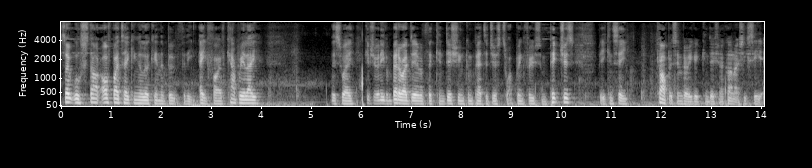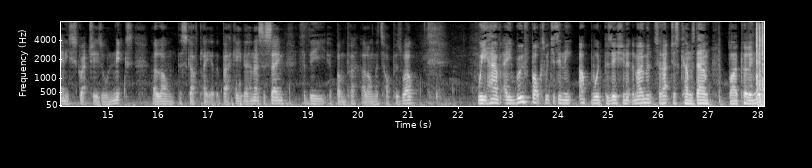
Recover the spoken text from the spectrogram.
So we'll start off by taking a look in the boot for the A5 Cabriolet. This way gives you an even better idea of the condition compared to just swapping through some pictures. But you can see Carpet's in very good condition. I can't actually see any scratches or nicks along the scuff plate at the back either. And that's the same for the bumper along the top as well. We have a roof box which is in the upward position at the moment. So that just comes down by pulling this.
